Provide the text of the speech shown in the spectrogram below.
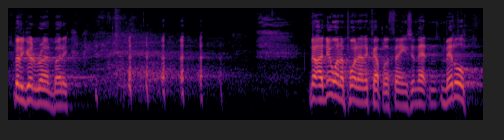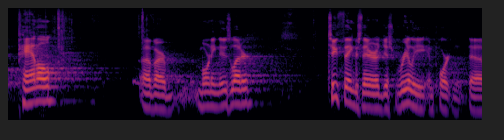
It's been a good run, buddy. no, I do want to point out a couple of things. In that middle panel of our morning newsletter, two things there are just really important. Uh,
